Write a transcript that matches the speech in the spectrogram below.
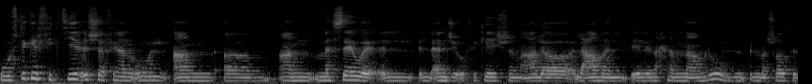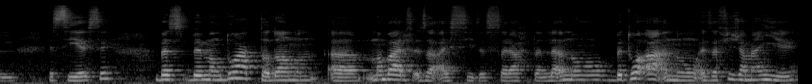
وبفتكر في كتير أشياء فينا نقول عن عن مساوئ ال NGOfication على العمل اللي نحن بنعمله النشاط ال- السياسي. بس بموضوع التضامن آه، ما بعرف إذا I see صراحة لأنه بتوقع إنه إذا في جمعية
